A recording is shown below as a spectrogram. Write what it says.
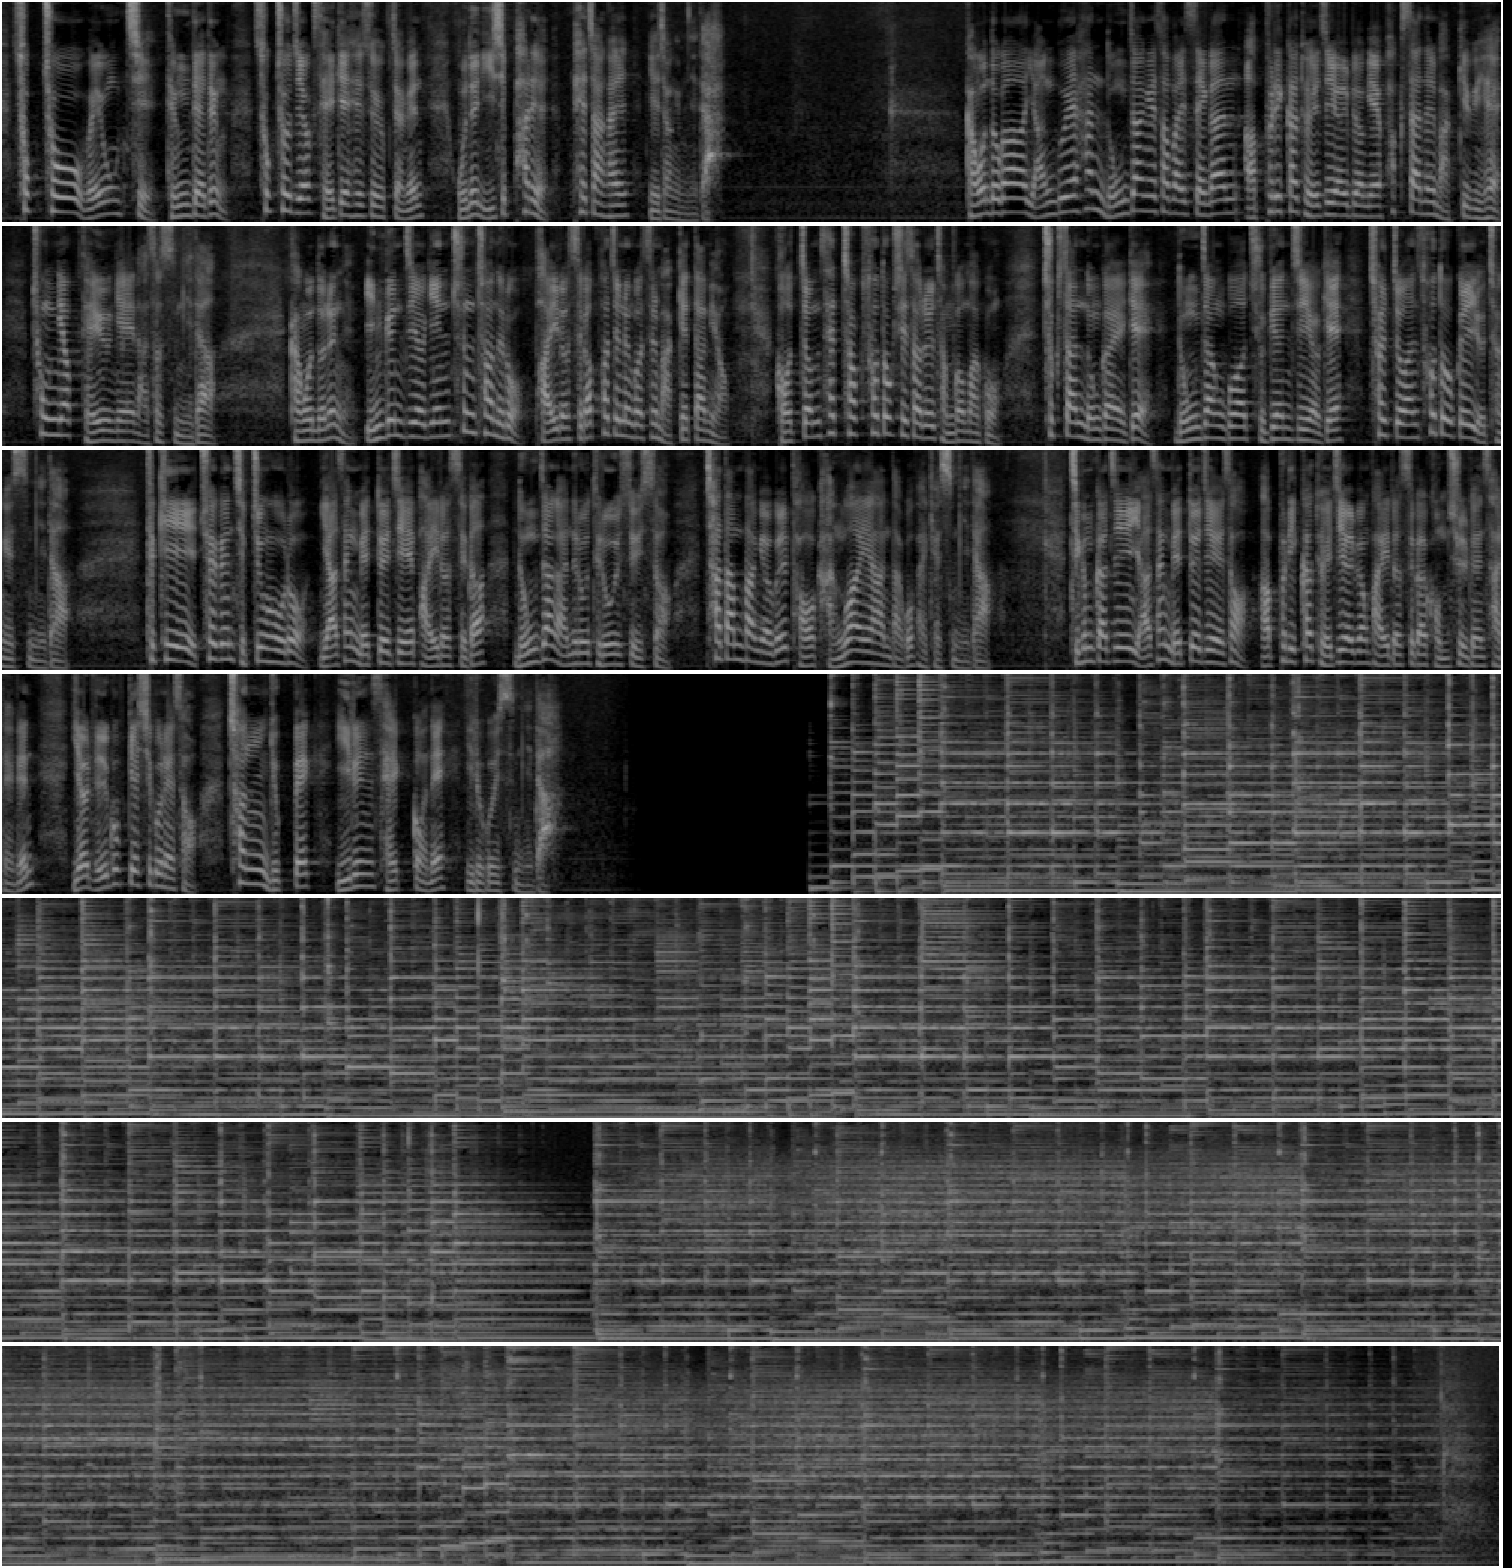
속초, 외용치, 등대 등 속초 지역 3개 해수욕장은 오는 28일 폐장할 예정입니다. 강원도가 양구의 한 농장에서 발생한 아프리카 돼지열병의 확산을 막기 위해 총력 대응에 나섰습니다. 강원도는 인근 지역인 춘천으로 바이러스가 퍼지는 것을 막겠다며 거점 세척 소독 시설을 점검하고 축산 농가에게 농장과 주변 지역에 철저한 소독을 요청했습니다. 특히 최근 집중호우로 야생 멧돼지의 바이러스가 농장 안으로 들어올 수 있어 차단 방역을 더 강화해야 한다고 밝혔습니다. 지금까지 야생 멧돼지에서 아프리카 돼지열병 바이러스가 검출된 사례는 17개 시군에서 1,673건에 이르고 있습니다.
